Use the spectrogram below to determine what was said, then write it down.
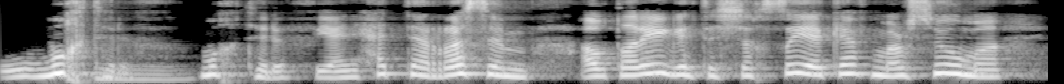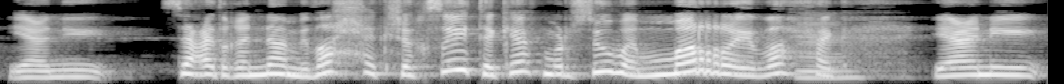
ومختلف مختلف. يعني حتى الرسم أو طريقة الشخصية كيف مرسومة يعني سعد غنام يضحك شخصيته كيف مرسومة مرة يضحك. مم. يعني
